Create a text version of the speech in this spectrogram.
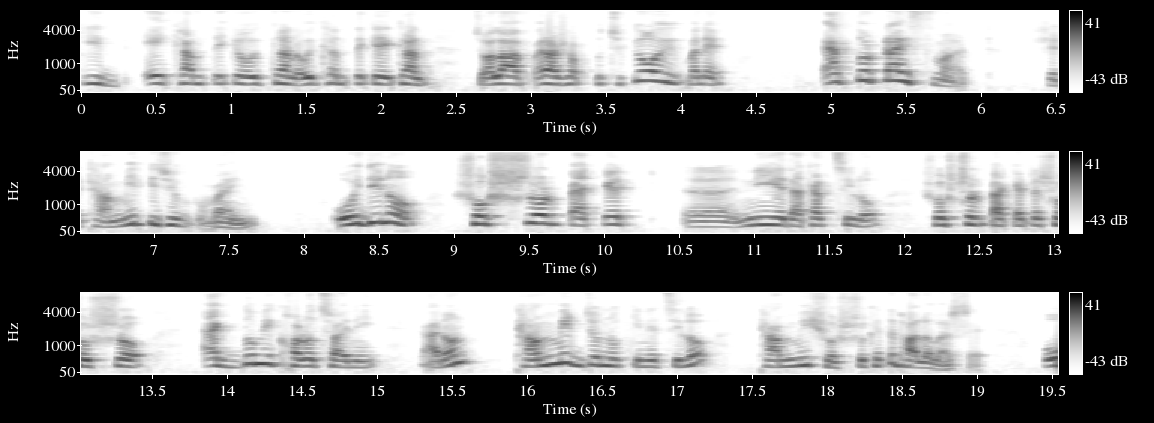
কি এইখান থেকে ওইখান ওইখান থেকে এখান চলাফেরা সব কিছু কেউই মানে এতটাই স্মার্ট সে ঠাম্মির কিছু পায়নি। ওই দিনও শস্যর প্যাকেট নিয়ে দেখাচ্ছিল। শস্যর প্যাকেটে শস্য একদমই খরচ হয়নি, কারণ ঠাম্মির জন্য কিনেছিল, ঠাম্মি শস্য খেতে ভালোবাসে। ও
